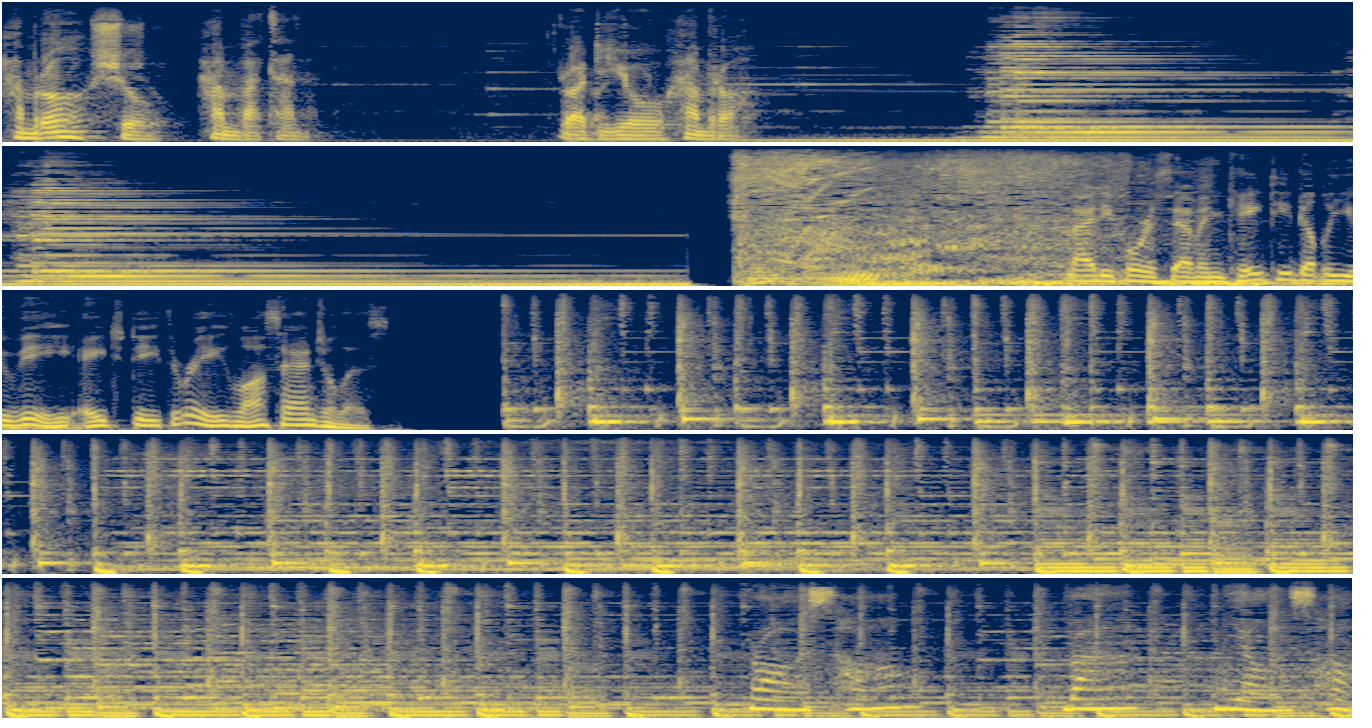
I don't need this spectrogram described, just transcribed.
همراه شو هموطن رادیو همراه Ninety-four seven KTWV HD3 Los Angeles. رازها و نیازها.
